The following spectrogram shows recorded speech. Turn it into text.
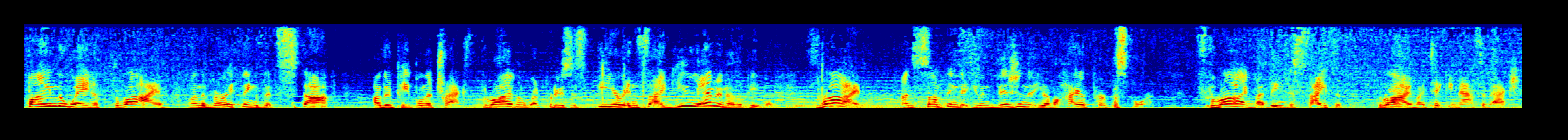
Find the way to thrive on the very things that stop other people in the tracks. Thrive on what produces fear inside you and in other people. Thrive on something that you envision that you have a higher purpose for. Thrive by being decisive. Thrive by taking massive action.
